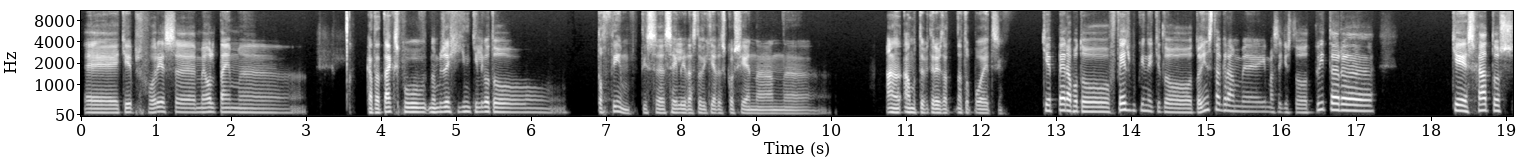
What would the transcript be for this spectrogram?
ε, και ψηφοφορίες με all time κατατάξει που νομίζω έχει γίνει και λίγο το, το theme της ε, σελίδας το 2021, αν, ε, αν, αν μου το επιτρέπεις να, το πω έτσι. Και πέρα από το Facebook είναι και το, το Instagram, ε, είμαστε και στο Twitter και σχάτως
